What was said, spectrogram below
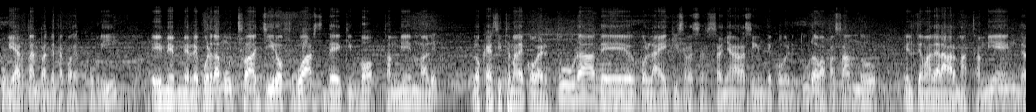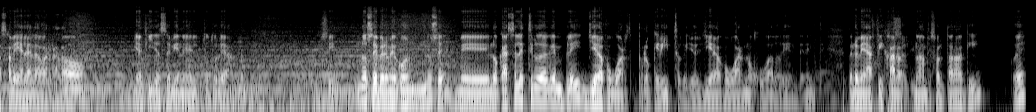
cubierta, en plan que te puedes cubrir. Eh, me, recuerda mucho a Gear of Wars de Xbox también, ¿vale? Lo que es el sistema de cobertura, de con la X a señalar la siguiente cobertura, va pasando. El tema de las armas también, ya sabéis, le he dado R2. Y aquí ya se viene el tutorial, ¿no? Sí, no sé, pero me no sé, lo que hace el estilo de gameplay, Gear of War, por lo que he visto, que yo Gear of War no he jugado, evidentemente. Pero mira, fijaros, me soltaron aquí. ¿Eh?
